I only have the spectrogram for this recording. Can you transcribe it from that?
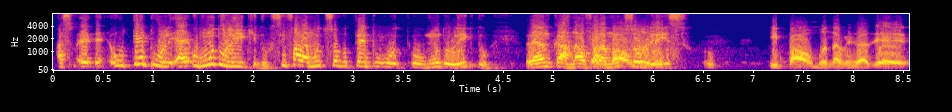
as- é, é, o tempo, é, o mundo líquido, se fala muito sobre o tempo, o, o mundo líquido, Leandro Carnal fala É muito sobre isso. E Bauman, na verdade, é,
